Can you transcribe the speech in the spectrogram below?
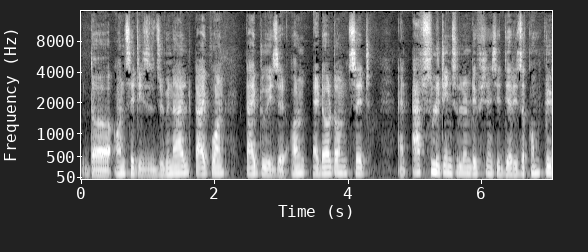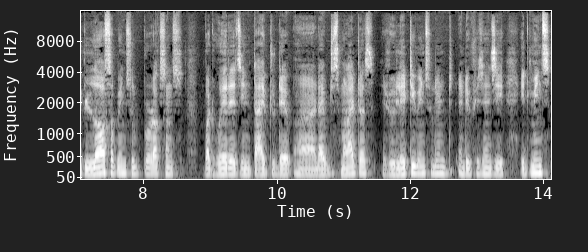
the onset is juvenile type 1 type 2 is adult onset and absolute insulin deficiency there is a complete loss of insulin productions. But whereas in type 2 uh, diabetes mellitus relative insulin deficiency it means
